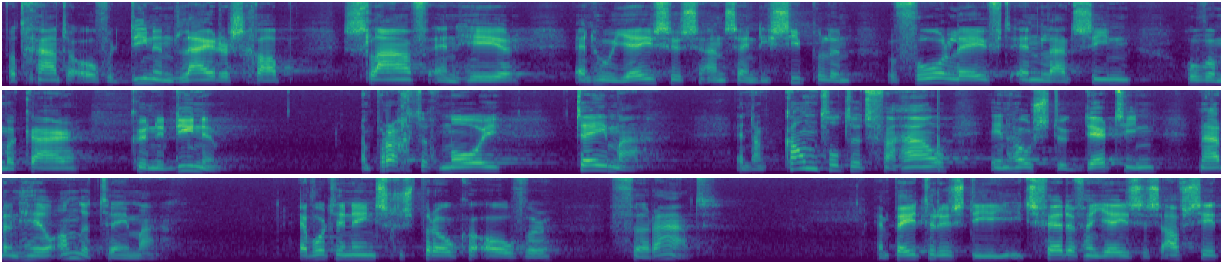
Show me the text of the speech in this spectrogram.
wat gaat over dienend leiderschap, slaaf en heer en hoe Jezus aan zijn discipelen voorleeft en laat zien hoe we elkaar kunnen dienen. Een prachtig mooi thema. En dan kantelt het verhaal in hoofdstuk 13 naar een heel ander thema. Er wordt ineens gesproken over verraad. En Petrus, die iets verder van Jezus afzit,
